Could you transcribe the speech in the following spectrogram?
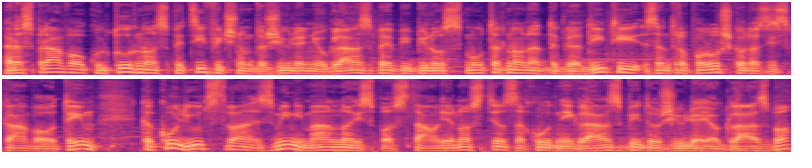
Razpravo o kulturno specifičnem doživljanju glasbe bi bilo smotrno nadgraditi z antropološko raziskavo o tem, kako ljudstva z minimalno izpostavljenostjo zahodni glasbi doživljajo glasbo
